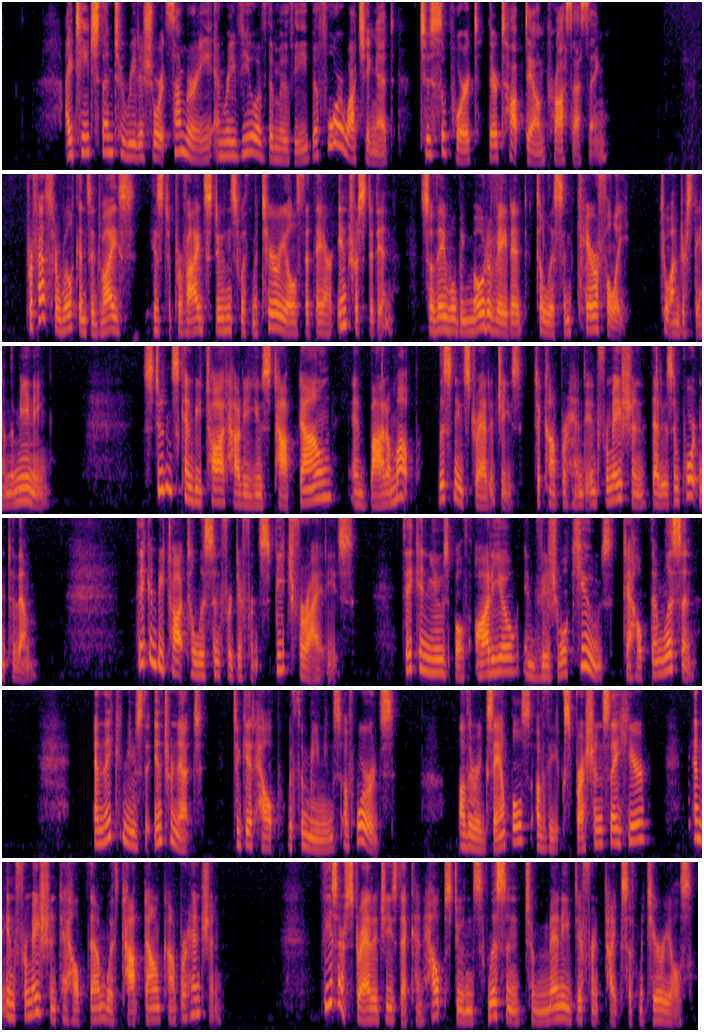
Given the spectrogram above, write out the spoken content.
I teach them to read a short summary and review of the movie before watching it to support their top-down processing. Professor Wilkins' advice is to provide students with materials that they are interested in, so they will be motivated to listen carefully to understand the meaning. Students can be taught how to use top-down and bottom-up listening strategies to comprehend information that is important to them. They can be taught to listen for different speech varieties. They can use both audio and visual cues to help them listen. And they can use the internet to get help with the meanings of words, other examples of the expressions they hear, and information to help them with top-down comprehension. These are strategies that can help students listen to many different types of materials.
